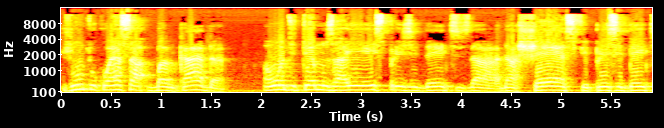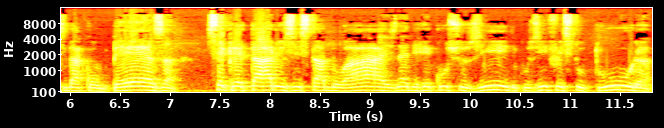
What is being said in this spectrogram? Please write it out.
junto com essa bancada, onde temos aí ex-presidentes da, da Chesf, presidente da Compesa, secretários estaduais né, de recursos hídricos, infraestrutura,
